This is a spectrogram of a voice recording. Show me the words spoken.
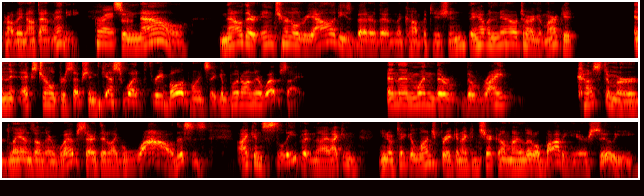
probably not that many right so now now their internal reality is better than the competition. They have a narrow target market and the external perception. Guess what? Three bullet points they can put on their website. And then when they're the right customer lands on their website, they're like, wow, this is I can sleep at night. I can, you know, take a lunch break and I can check on my little Bobby or Susie.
